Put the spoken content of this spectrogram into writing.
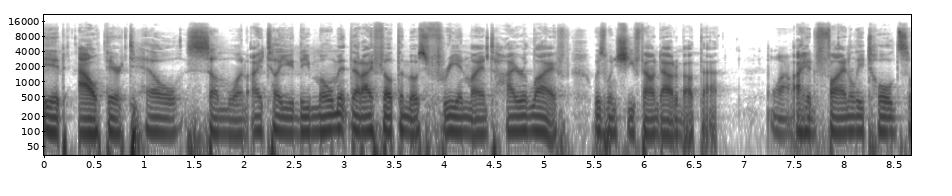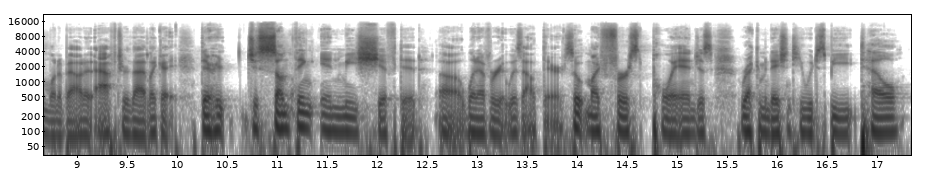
it out there. Tell someone. I tell you, the moment that I felt the most free in my entire life was when she found out about that. Wow. I had finally told someone about it after that. Like I, there, just something in me shifted uh, whenever it was out there. So my first point and just recommendation to you would just be tell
